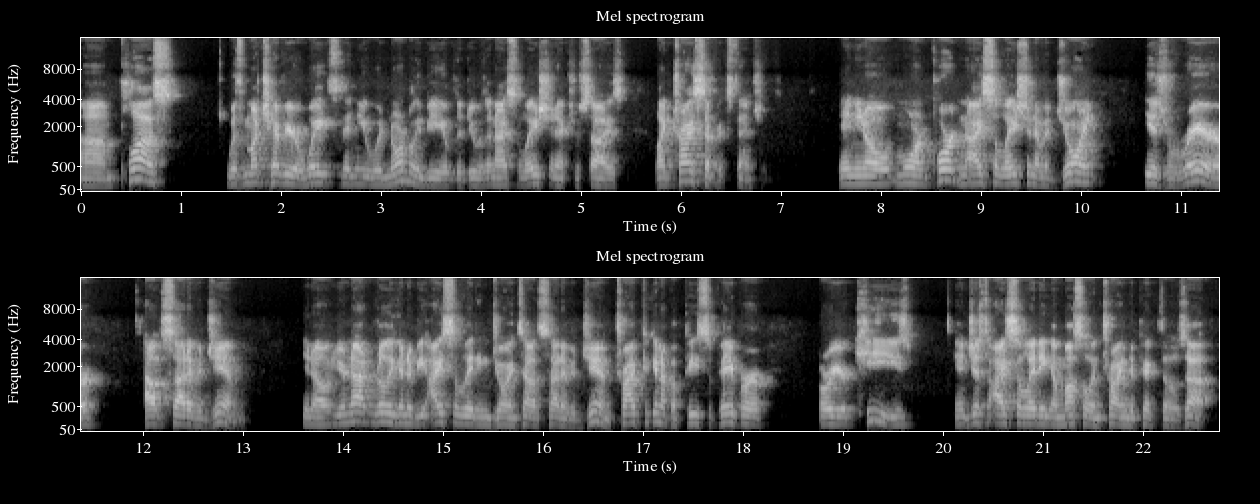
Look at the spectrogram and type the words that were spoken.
um, plus with much heavier weights than you would normally be able to do with an isolation exercise like tricep extensions. And you know, more important, isolation of a joint is rare outside of a gym. You know, you're not really going to be isolating joints outside of a gym. Try picking up a piece of paper or your keys and just isolating a muscle and trying to pick those up.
